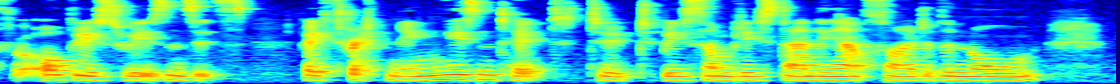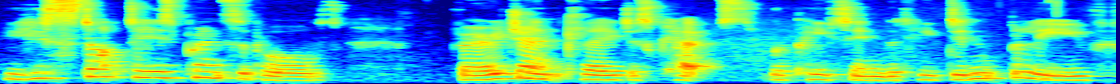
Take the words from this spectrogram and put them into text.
for obvious reasons. It's very threatening, isn't it, to, to be somebody standing outside of the norm. He stuck to his principles very gently, just kept repeating that he didn't believe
